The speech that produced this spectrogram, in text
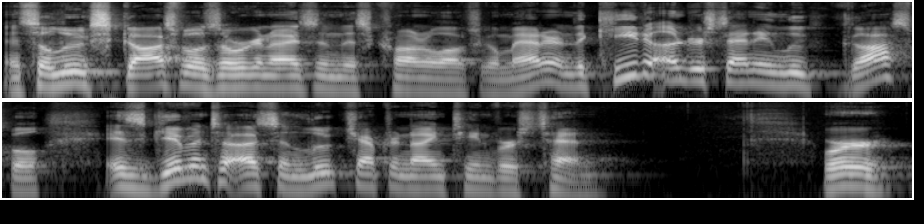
And so Luke's gospel is organized in this chronological manner. And the key to understanding Luke's gospel is given to us in Luke chapter 19, verse 10, where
